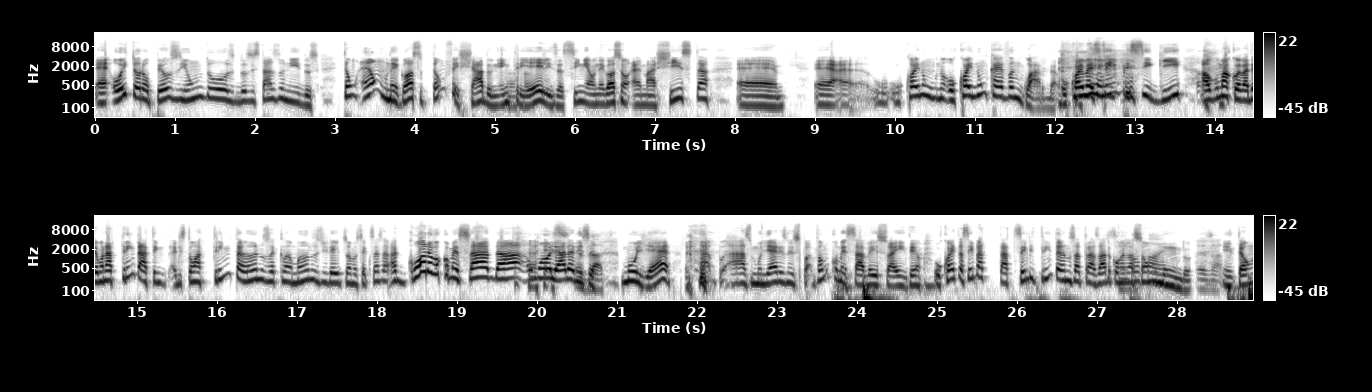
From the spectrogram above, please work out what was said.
É, oito europeus e um dos, dos Estados Unidos. Então é um negócio tão fechado entre Aham. eles, assim, é um negócio é, machista, é, é, o, o, COI não- o COI nunca é vanguarda. O COI vai sempre seguir alguma coisa. Vai demorar 30. ah, tem- Eles estão há 30 anos reclamando dos direitos homossexuais. Agora eu vou começar a dar uma olhada Isso, nisso. exato. Mulher, a- as mulheres no esporte. Vamos começar a ver isso aí, entendeu? O COI tá sempre, tá sempre 30 anos atrasado com Sim. relação ao mundo. Exato. Então,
